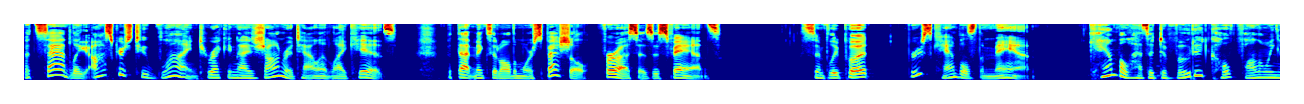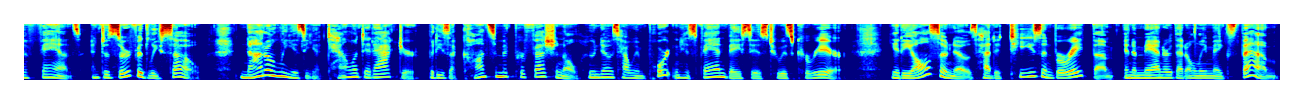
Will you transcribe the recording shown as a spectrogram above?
But sadly, Oscar's too blind to recognize genre talent like his. But that makes it all the more special for us as his fans. Simply put, Bruce Campbell's the man. Campbell has a devoted cult following of fans, and deservedly so. Not only is he a talented actor, but he's a consummate professional who knows how important his fan base is to his career. Yet he also knows how to tease and berate them in a manner that only makes them,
